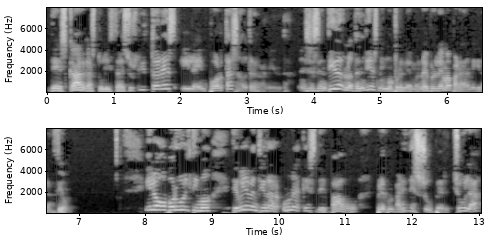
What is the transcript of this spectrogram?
descargas tu lista de suscriptores y la importas a otra herramienta. En ese sentido no tendrías ningún problema, no hay problema para la migración. Y luego, por último, te voy a mencionar una que es de pago, pero que me parece súper chula.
